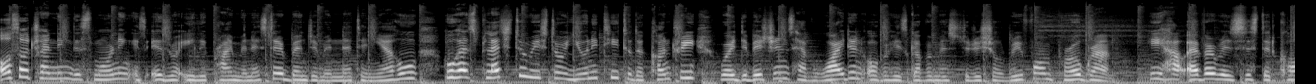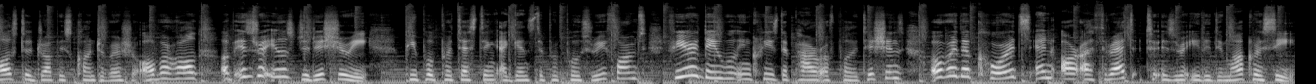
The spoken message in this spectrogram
Also trending this morning is Israeli Prime Minister Benjamin Netanyahu, who has pledged to restore unity to the country where divisions have widened over his government's judicial reform program. He, however, resisted calls to drop his controversial overhaul of Israel's judiciary. People protesting against the proposed reforms fear they will increase the power of politicians over the courts and are a threat to Israeli democracy.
